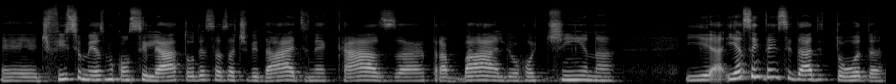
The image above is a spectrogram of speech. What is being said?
É difícil mesmo conciliar todas essas atividades, né? Casa, trabalho, rotina. E, e essa intensidade toda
